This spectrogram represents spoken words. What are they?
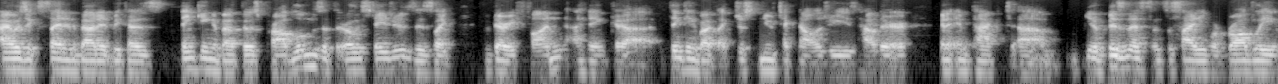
I was excited about it because thinking about those problems at the early stages is like very fun. I think uh, thinking about like just new technologies, how they're going to impact um, you know business and society more broadly,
